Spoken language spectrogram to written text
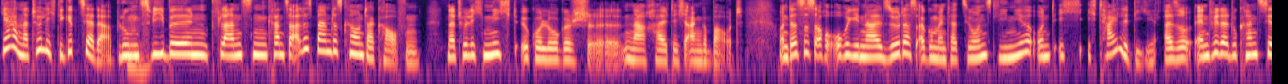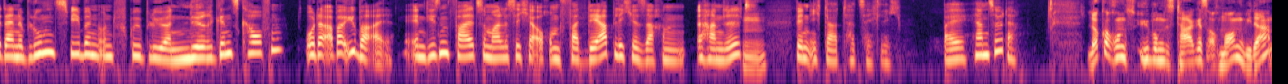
Ja, natürlich, die gibt's ja da. Blumen, hm. Zwiebeln, Pflanzen, kannst du alles beim Discounter kaufen. Natürlich nicht ökologisch äh, nachhaltig angebaut. Und das ist auch original Söders Argumentationslinie und ich, ich teile die. Also entweder du kannst dir deine Blumen, Zwiebeln und Frühblüher nirgends kaufen oder aber überall. In diesem Fall, zumal es sich ja auch um verderbliche Sachen handelt, hm. bin ich da tatsächlich bei Herrn Söder. Lockerungsübung des Tages auch morgen wieder.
